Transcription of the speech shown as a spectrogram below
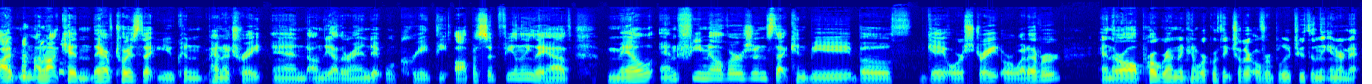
I'm, I'm not kidding. They have toys that you can penetrate, and on the other end, it will create the opposite feeling. They have male and female versions that can be both gay or straight or whatever, and they're all programmed and can work with each other over Bluetooth and the internet.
